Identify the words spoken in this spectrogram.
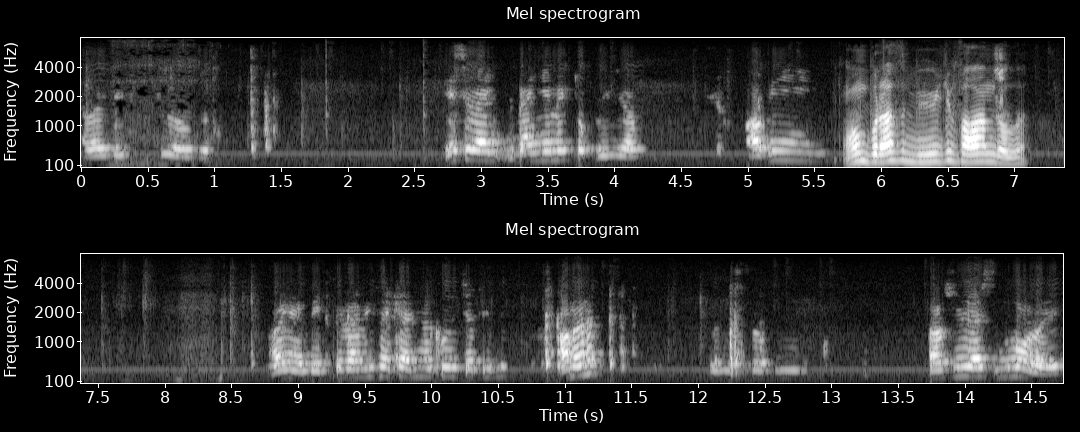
Hava bir şey oldu. Neyse ben, ben yemek toplayacağım. Abi Oğlum burası büyücü falan dolu. aynen bekle ben bir tane kendime kılıç yapayım. Ananı. Sansürlersin değil mi orayı?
